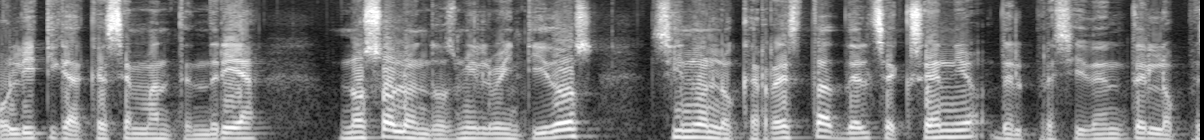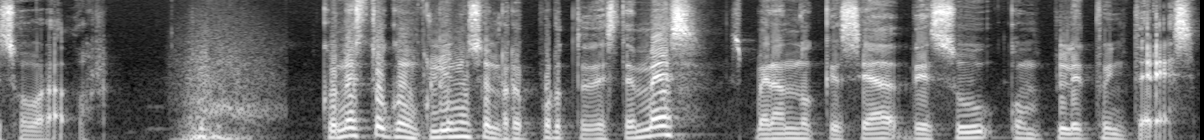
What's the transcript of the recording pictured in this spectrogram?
política que se mantendría no solo en 2022, sino en lo que resta del sexenio del presidente López Obrador. Con esto concluimos el reporte de este mes, esperando que sea de su completo interés.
